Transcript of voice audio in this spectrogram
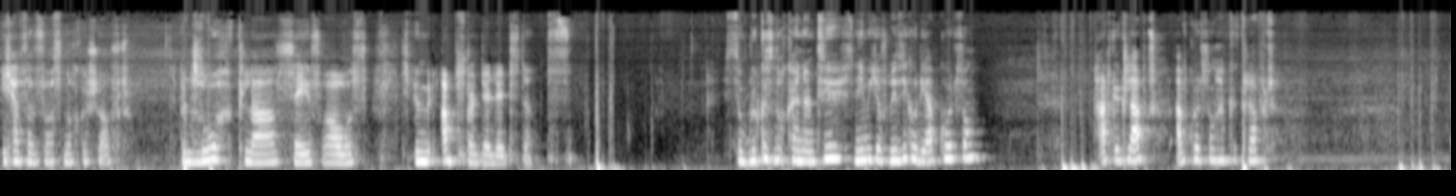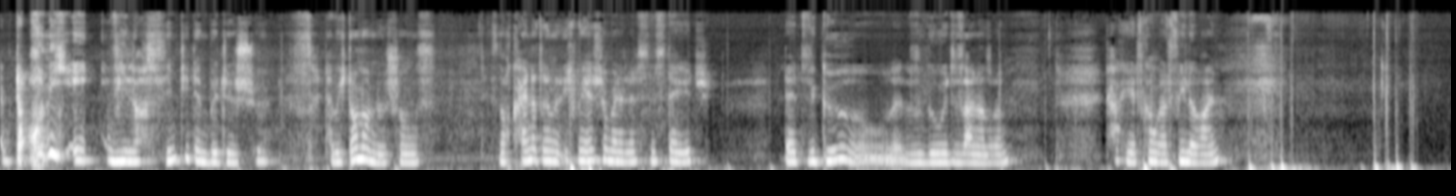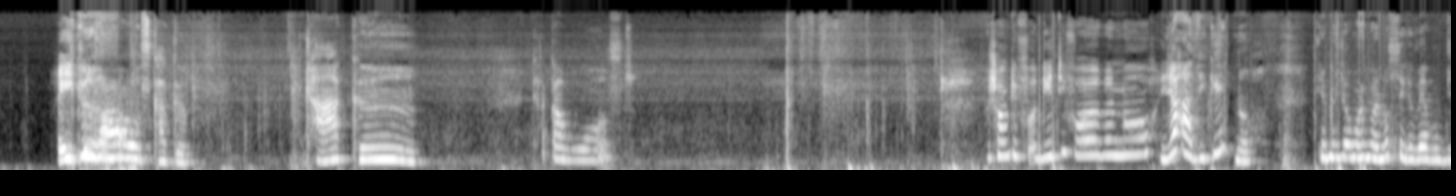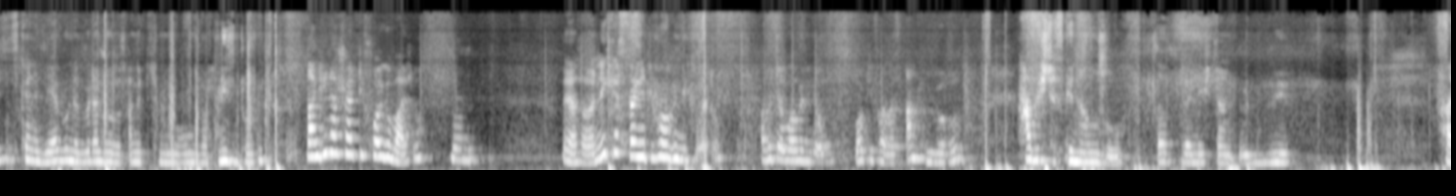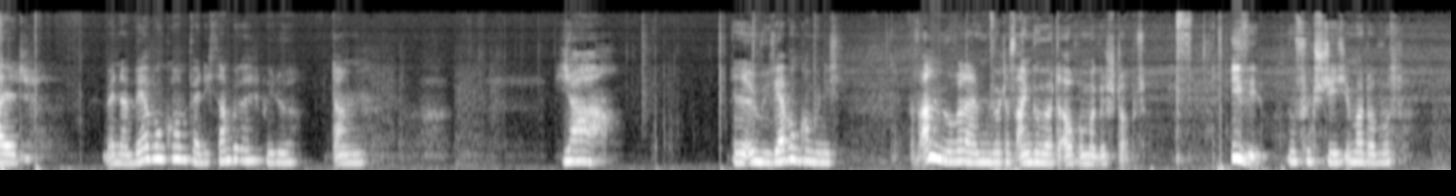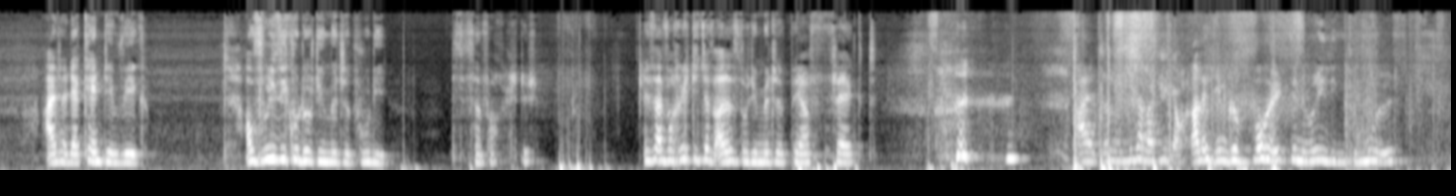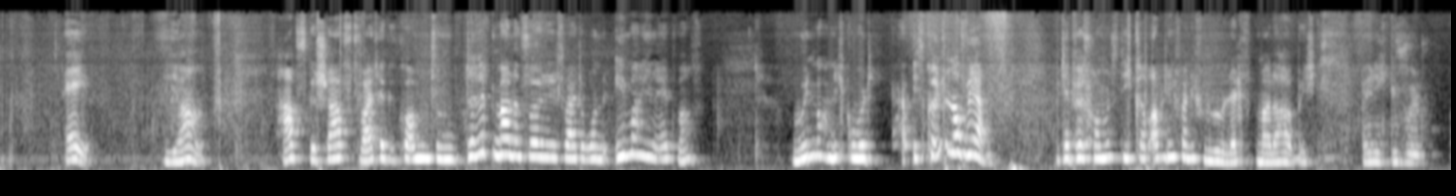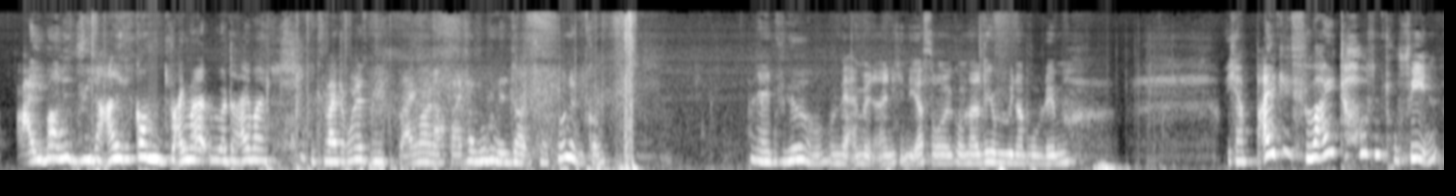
Ich habe es fast noch geschafft. Ich bin so klar safe raus. Ich bin mit Abstand der Letzte. Zum Glück ist noch keiner im Ziel. Ich nehme ich auf Risiko die Abkürzung. Hat geklappt. Abkürzung hat geklappt. Doch nicht, ey. Wie los sind die denn bitte schön? Da habe ich doch noch eine Chance. Ist noch keiner drin und ich bin jetzt schon bei der letzten Stage. Let's go. Let's go. Jetzt ist einer drin. Kacke, jetzt kommen gerade viele rein. Ich bin raus, Kacke. Kacke. Kackerwurst. Schaut die, geht die Folge noch? Ja, sie geht noch. Es gibt nämlich auch manchmal lustige Werbung. Dies ist keine Werbung, da wird einfach was angezogen und was fließen drücken. Dann geht anscheinend die Folge weiter. Dann, wenn das aber nicht ist, dann geht die Folge nicht weiter. Aber aber wenn ich auf Spotify was anhöre, habe ich das genauso. Dass wenn ich dann irgendwie halt, wenn dann Werbung kommt, wenn ich Sample spiele, dann ja. Wenn dann irgendwie Werbung kommt, wenn ich was anhöre, dann wird das angehört auch immer gestoppt. Easy. Viel stehe ich immer da was. Alter, der kennt den Weg. Auf Risiko durch die Mitte, Pudi. Das ist einfach richtig. Ist einfach richtig, dass alles durch die Mitte. Perfekt. Alter, das sind aber natürlich auch alle dem gefolgt in einem riesigen Tumult. Hey. Ja. Hab's geschafft. Weitergekommen zum dritten Mal in die zweite Runde. Immerhin etwas. Win noch nicht geholt. Es könnte noch werden. Mit der Performance, die ich gerade abliefere, ich bin beim letzten Mal, da habe ich, wenn ich gefühlt, einmal ins Finale gekommen, zweimal über dreimal in zweite Runde. Bin ich zweimal nach drei Versuchen in die zweite Runde gekommen. Let's go. Und wer eigentlich in die erste Runde kommt, hat ich aber wieder Probleme. Ich habe bald die 2000 Trophäen.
